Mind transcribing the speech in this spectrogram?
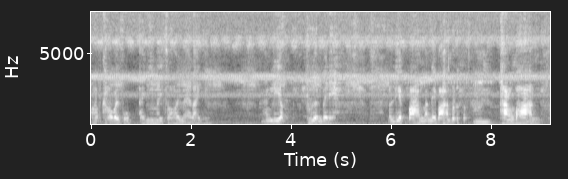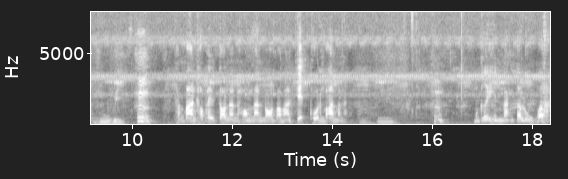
ปั๊บเข้าไปฟุบไอ้นี่ไม่ซอยไม่อะไรเลยนั่งเรียกเพื่อนไปเด็มันเรียกบ้านมันในบ้านอืมทางบ้านหูยฮึ่มทางบ้านเข้าไปตอนนั้น ห้องนั้นนอนประมาณเจ็ดคนบ้านมันอะอืมฮึ่มมึงเคยเห็นหนังตะลุงปะล่ะ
